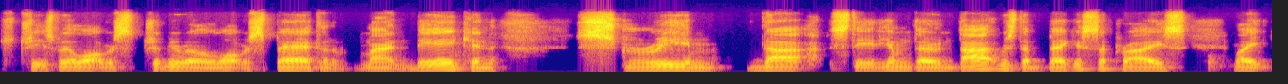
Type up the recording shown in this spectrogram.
treated us with a lot of treated me with a lot of respect, and man, they can scream that stadium down. That was the biggest surprise. Like,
